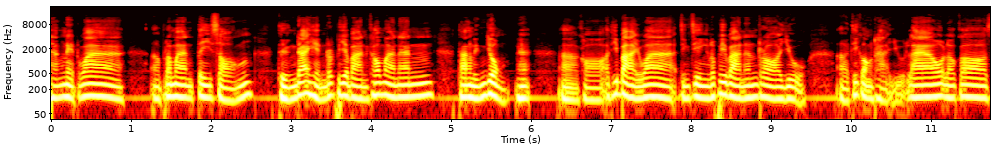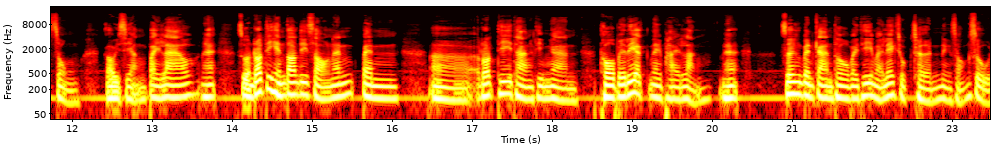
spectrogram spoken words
ทางเน็ตว่าประมาณตีสองถึงได้เห็นรถพยาบาลเข้ามานั้นทางหลินยงนะอขออธิบายว่าจริง ๆ รถพยาบาลนั้นรออยู่ที่กองถ่ายอยู่แล้ว แล้วก็ส่งเกาหลีเสียงไปแล้วนะส่วนรถที่เห็นตอนตีสองนั้นเป็นรถที่ทางทีมงานโทรไปเรียกในภายหลังนะ ซึ่งเป็นการโทรไปที่หมายเลขฉุกเฉิน 120น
